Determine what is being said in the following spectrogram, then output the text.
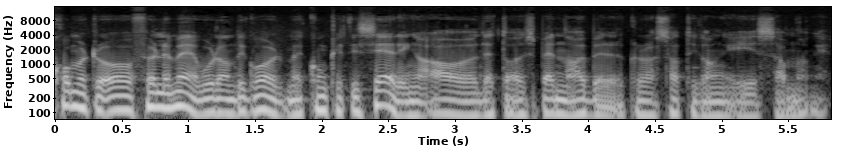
kommer til å følge med hvordan det går med konkretiseringa av dette spennende arbeidet dere har satt i gang i Samnanger.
